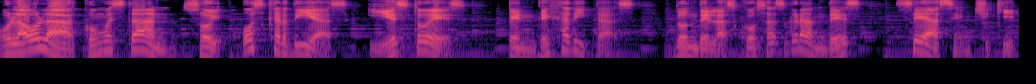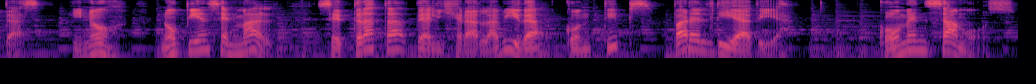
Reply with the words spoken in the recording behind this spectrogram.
Hola, hola, ¿cómo están? Soy Oscar Díaz y esto es Pendejaditas, donde las cosas grandes se hacen chiquitas. Y no, no piensen mal, se trata de aligerar la vida con tips para el día a día. Comenzamos.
